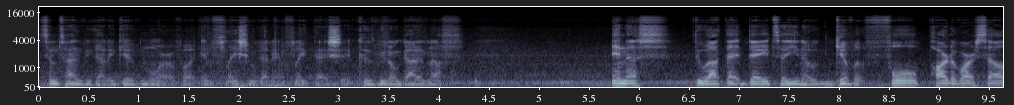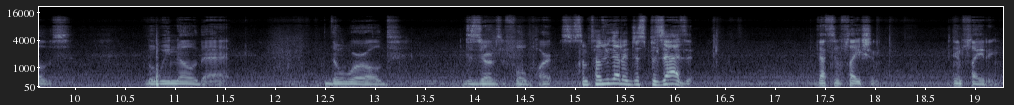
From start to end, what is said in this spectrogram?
Sometimes we gotta give more of an inflation. We gotta inflate that shit because we don't got enough in us throughout that day to, you know, give a full part of ourselves. But we know that the world deserves a full part. Sometimes we gotta just pizzazz it. That's inflation. Inflating,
